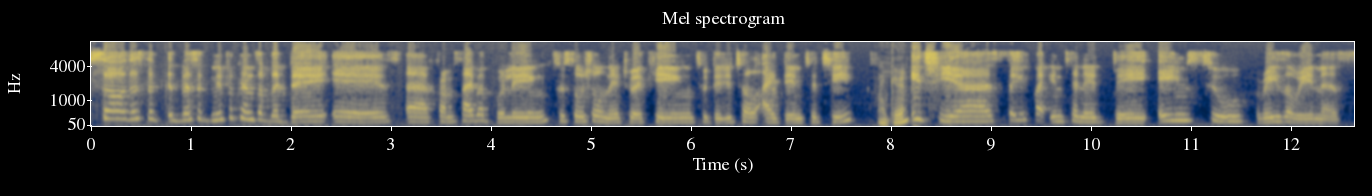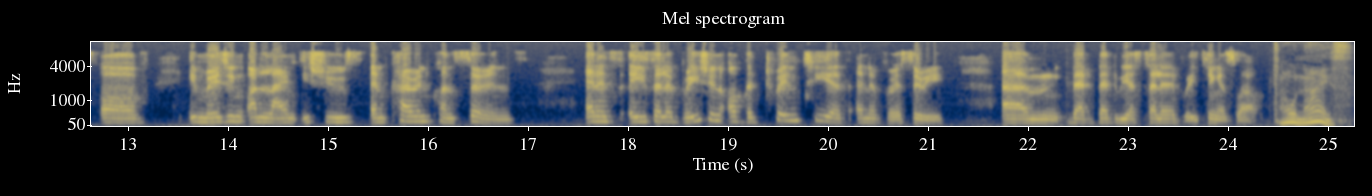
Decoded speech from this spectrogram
So the, the significance of the day is uh, from cyberbullying to social networking to digital identity. Okay. Each year, Safer Internet Day aims to raise awareness of emerging online issues and current concerns. And it's a celebration of the 20th anniversary um, that, that we are celebrating as well. Oh, nice.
